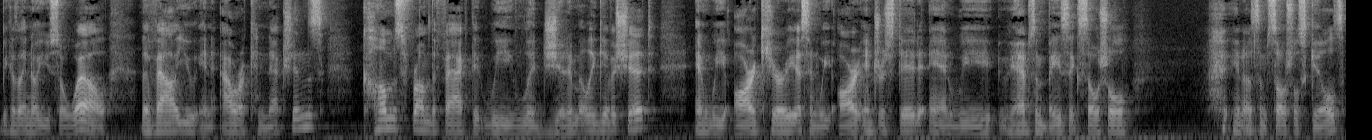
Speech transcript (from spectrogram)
because I know you so well, the value in our connections comes from the fact that we legitimately give a shit and we are curious and we are interested and we, we have some basic social you know some social skills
